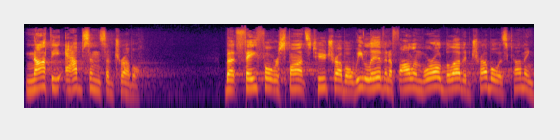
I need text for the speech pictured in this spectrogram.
not the absence of trouble, but faithful response to trouble. We live in a fallen world, beloved. Trouble is coming,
